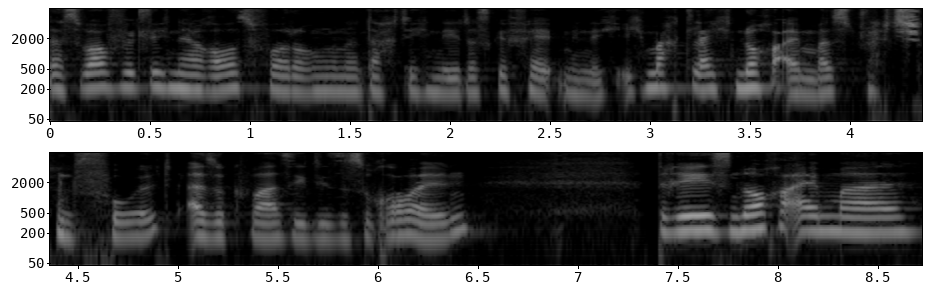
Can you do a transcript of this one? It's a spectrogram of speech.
das war auch wirklich eine Herausforderung und dann dachte ich, nee, das gefällt mir nicht. Ich mache gleich noch einmal Stretch and Fold, also quasi dieses Rollen. Drehe es noch einmal.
